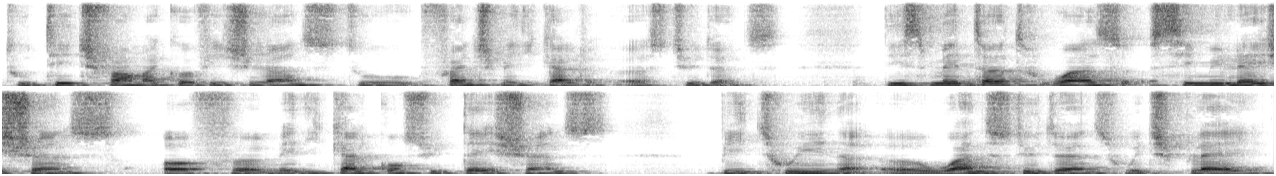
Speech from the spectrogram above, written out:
to teach pharmacovigilance to French medical uh, students. This method was simulations of uh, medical consultations between uh, one student which play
